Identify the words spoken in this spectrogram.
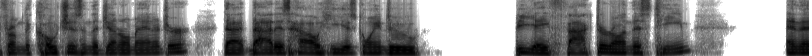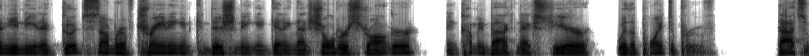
from the coaches and the general manager that that is how he is going to be a factor on this team. And then you need a good summer of training and conditioning and getting that shoulder stronger and coming back next year with a point to prove. That's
